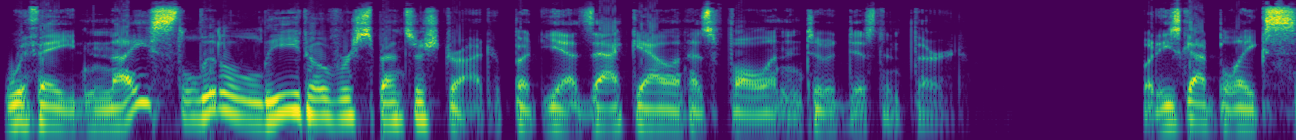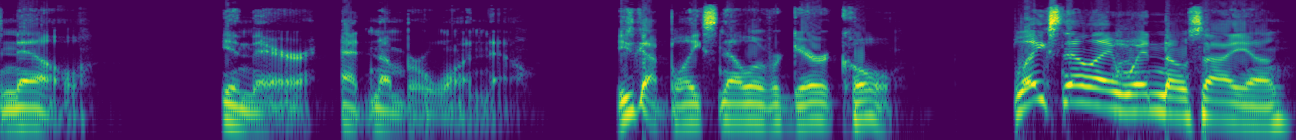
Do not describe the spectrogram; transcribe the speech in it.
with a nice little lead over Spencer Strider. But yeah, Zach Gallen has fallen into a distant third. But he's got Blake Snell in there at number one now. He's got Blake Snell over Gerrit Cole. Blake Snell ain't winning no Cy Young.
